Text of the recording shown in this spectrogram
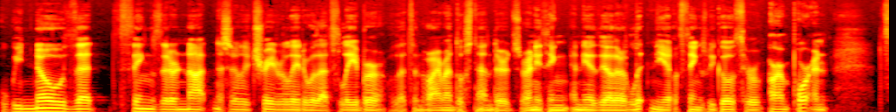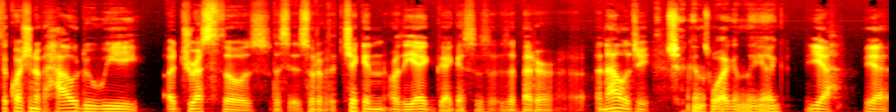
We know that things that are not necessarily trade related, whether that's labor, whether that's environmental standards, or anything, any of the other litany of things we go through, are important. It's the question of how do we address those? This is sort of the chicken or the egg, I guess, is, is a better uh, analogy. Chickens wagging the egg. Yeah, yeah.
